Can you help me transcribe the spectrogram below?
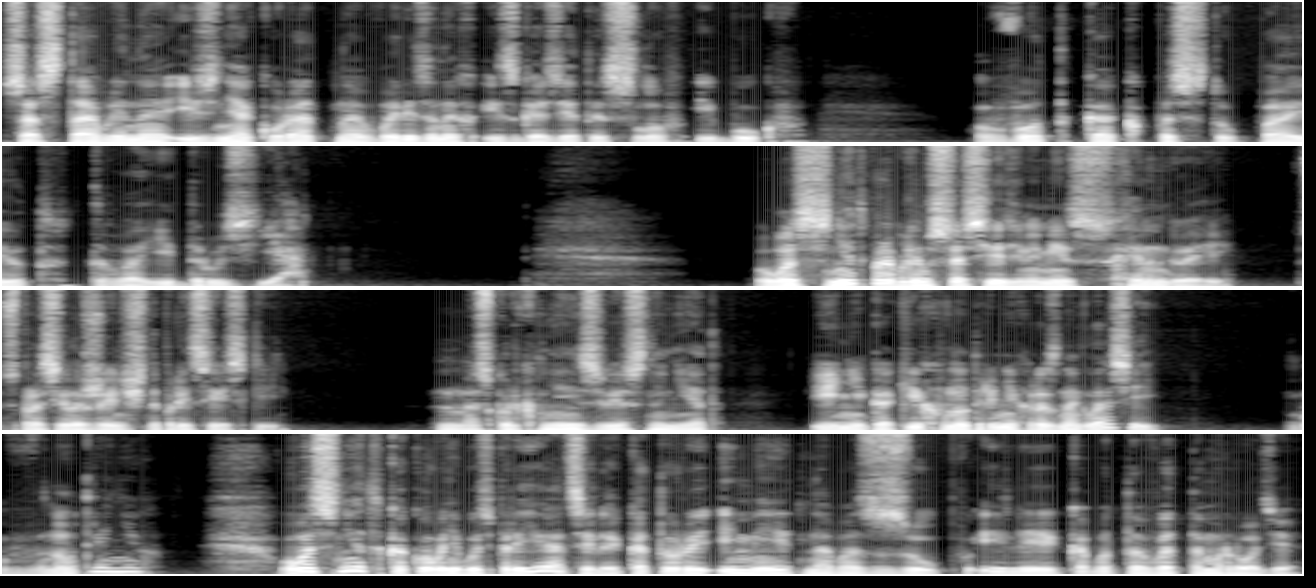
составленная из неаккуратно вырезанных из газеты слов и букв. «Вот как поступают твои друзья». «У вас нет проблем с соседями, мисс Хемингуэй?» — спросила женщина-полицейский. «Насколько мне известно, нет. И никаких внутренних разногласий?» «Внутренних? У вас нет какого-нибудь приятеля, который имеет на вас зуб, или кого-то в этом роде?»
